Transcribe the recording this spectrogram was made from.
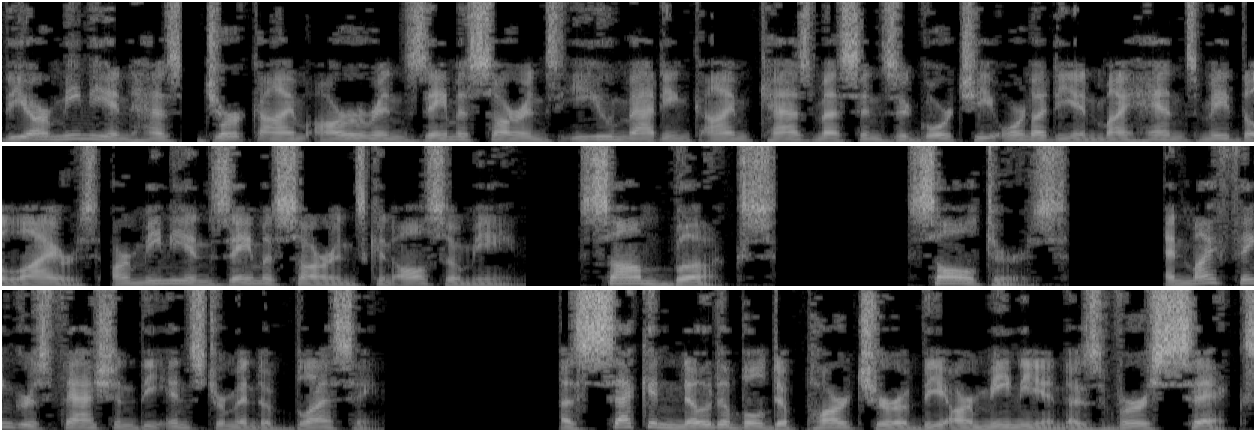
The Armenian has, Jerk im arurin zamasarans eu matink im kazmesan zagorchi ornutian my hands made the lyres Armenian zamasarans can also mean, psalm books, psalters, and my fingers fashioned the instrument of blessing. A second notable departure of the Armenian is verse 6.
